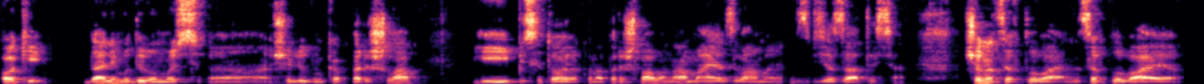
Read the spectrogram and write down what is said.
Окей. Далі ми дивимося, що людинка перейшла і після того, як вона перейшла, вона має з вами зв'язатися. Що на це впливає? На це впливає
